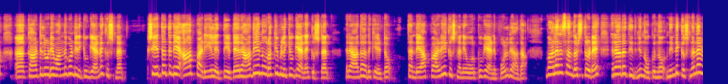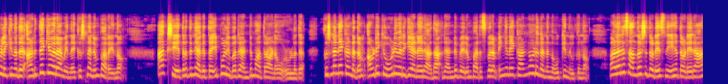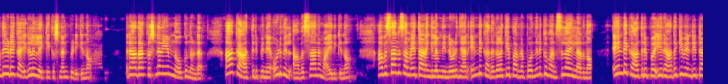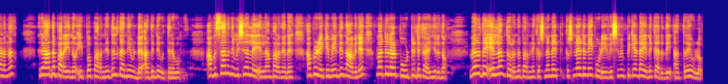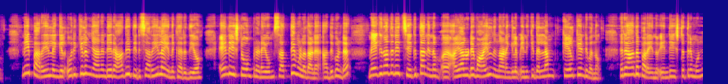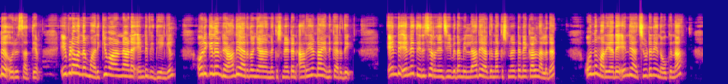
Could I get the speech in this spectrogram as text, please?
കാട്ടിലൂടെ വന്നുകൊണ്ടിരിക്കുകയാണ് കൃഷ്ണൻ. ക്ഷേത്രത്തിന്റെ ആ പടിയിൽ എത്തിയിട്ട് രാധയെന്ന് ഉറക്കി വിളിക്കുകയാണ് കൃഷ്ണൻ. രാധ അത് കേട്ടോ. തന്റെ ആ പഴയ കൃഷ്ണനെ ഓർക്കുകയാണ് ഇപ്പോൾ രാധ. വളരെ സന്തോഷത്തോടെ രാധ തിരിഞ്ഞു നോക്കുന്നു. നിന്റെ കൃഷ്ണനെ വിളിക്കുന്നത് അടുത്തേക്ക് വരാമെന്ന് കൃഷ്ണനും പറയുന്നു. ആ ക്ഷേത്രത്തിന്റെ അകത്ത് ഇപ്പോൾ ഇവർ രണ്ടു മാത്രമാണ് ഉള്ളത്. കൃഷ്ണനെ കണ്ടതും അവിടേക്ക് ഓടി വരികയാണ് രാധ. രണ്ടുപേരും പരസ്പരം ഇങ്ങനെ കണ്ണോട് കണ്ട് നോക്കി നിൽക്കുന്നു. വളരെ സന്തോഷത്തോടെ സ്നേഹത്തോടെ രാധയുടെ കൈകളിലേക്ക് കൃഷ്ണൻ പിടിക്കുന്നു. രാധ കൃഷ്ണനെയും നോക്കുന്നുണ്ട്. ആ കാത്തിരിപ്പിന് ഒടുവിൽ അവസാനമായിരിക്കുന്നു. അവസാന സമയത്താണെങ്കിലും നിന്നോട് ഞാൻ എന്റെ കഥകളൊക്കെ പറഞ്ഞപ്പോൾ നിനക്ക് മനസ്സിലായില്ലായിരുന്നോ? എന്റെ കാത്തിരിപ്പ് ഈ രാധയ്ക്ക് വേണ്ടിയിട്ടാണെന്ന്? രാധ പറയുന്നു ഇപ്പോൾ പറഞ്ഞതിൽ തന്നെയുണ്ട് അതിന്റെ ഉത്തരവും. അവസാന നിമിഷമല്ലേ എല്ലാം പറഞ്ഞത്? അപ്പോഴേക്കും എന്റെ നാവിന് മറ്റൊരാൾ പൂട്ടിട്ട് കഴിഞ്ഞിരുന്നു. വെറുതെ എല്ലാം തുറന്ന് പറഞ്ഞ് കൃഷ്ണനെ കൃഷ്ണേട്ടനെ കൂടി വിഷമിപ്പിക്കേണ്ട എന്ന് കരുതി അത്രേ ഉള്ളൂ. നീ പറയില്ലെങ്കിൽ ഒരിക്കലും ഞാൻ എന്റെ രാധയെ തിരിച്ചറിയില്ല എന്ന് കരുതിയോ? എന്റെ ഇഷ്ടവും പ്രണയവും സത്യമുള്ളതാണ്. അതുകൊണ്ട് മേഘനാഥനെ ചെകുത്താൻ എന്ന അയാളുടെ വായിൽ നിന്നാണെങ്കിലും എനിക്കിതെല്ലാം കേൾക്കേണ്ടി വന്നു. രാധ പറയുന്നു എന്റെ ഇഷ്ടത്തിനുമുണ്ട് ഒരു സത്യം. ഇവിടെ വന്ന് മരിക്കുവാനാണ് എന്റെ വിധിയെങ്കിൽ ഒരിക്കലും രാധയായിരുന്നു ഞാനെന്ന് കൃഷ്ണേട്ടൻ അറിയണ്ട എന്ന് കരുതി. എന്റെ എന്നെ തിരിച്ചറിഞ്ഞ ജീവിതം ഇല്ലാതെയാകുന്ന കൃഷ്ണേട്ടനേക്കാൾ നല്ലത് ഒന്നും അറിയാതെ എന്റെ അച്ചൂട്ടനെ നോക്കുന്ന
